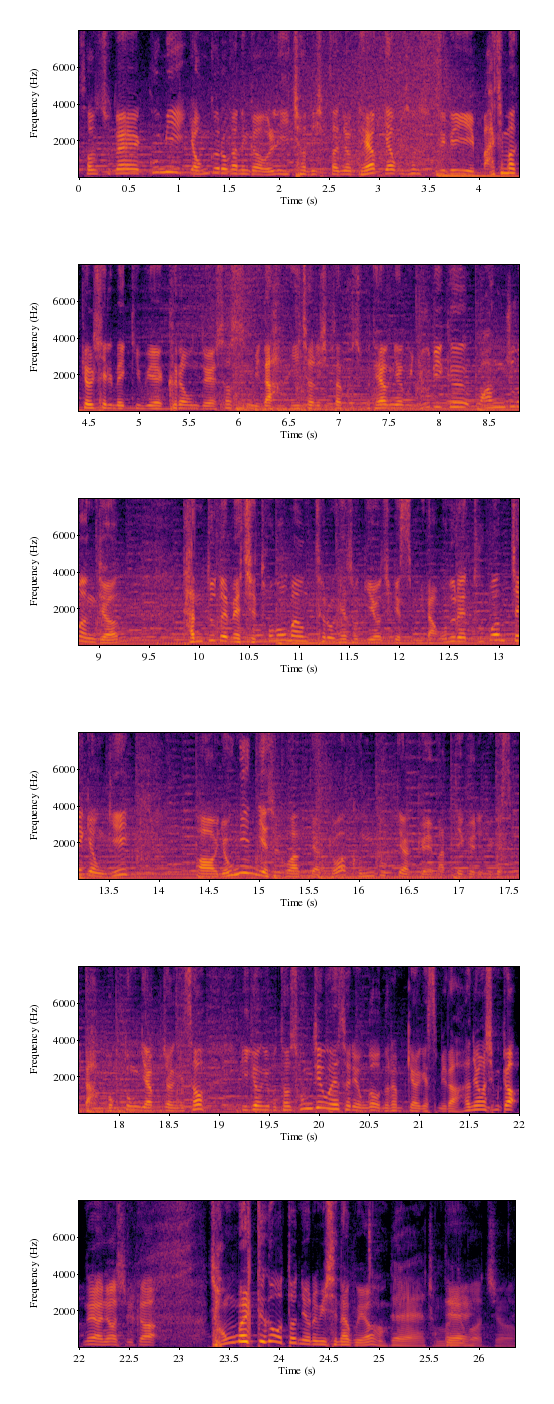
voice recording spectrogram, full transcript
선수들의 꿈이 연결어가는 가을 2024년 대학 야구 선수들이 마지막 결실을 맺기 위해 그라운드에 섰습니다. 2024 코스프 대학 야구 유리그 왕중왕전 단두대 매치 토너먼트로 계속 이어지겠습니다. 오늘의 두 번째 경기 어, 용인예술과학대학교와 건국대학교의 맞대결이 되겠습니다. 목동 야구장에서 이 경기부터 송재우 해설위원과 오늘 함께하겠습니다. 안녕하십니까? 네 안녕하십니까. 정말 뜨거웠던 여름이 지나고요. 네 정말 네. 뜨거웠죠.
